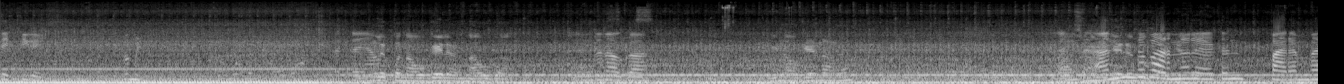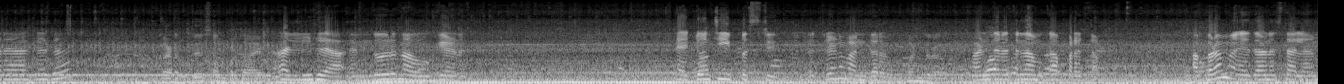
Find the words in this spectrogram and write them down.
തെറ്റി കഴിച്ചു അപ്പം വിട്ടു. എത്ര ഞാൻ- നമ്മളിപ്പോ നൗകയിലാണ് നൗക എന്ത് നോക്കാം ഈ നൗകയിൽ നിന്നാണ് എന്ത് പറഞ്ഞാലും ഏട്ടൻ പരമ്പരാഗത കടത്ത് സമ്പ്രദായം അല്ല എന്തോ ഒരു നൗകയാണ് ഏറ്റവും ചീപ്പസ്റ്റ് എത്രയാണ് വൻതരം മണ്ഡല നമുക്ക് അപ്പുറത്താം. അപ്പുറം ഏതാണ് സ്ഥലം?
